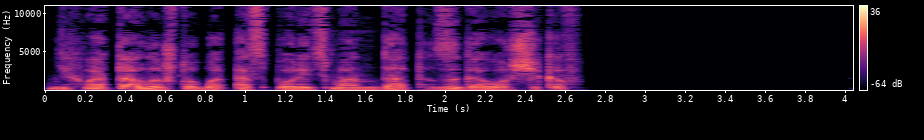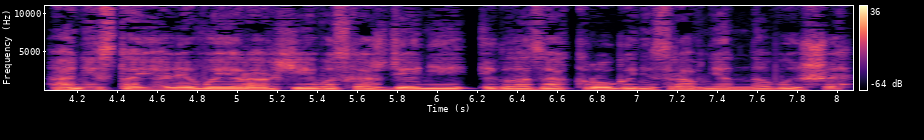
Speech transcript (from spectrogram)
не хватало, чтобы оспорить мандат заговорщиков. Они стояли в иерархии восхождений и глазах круга несравненно выше.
